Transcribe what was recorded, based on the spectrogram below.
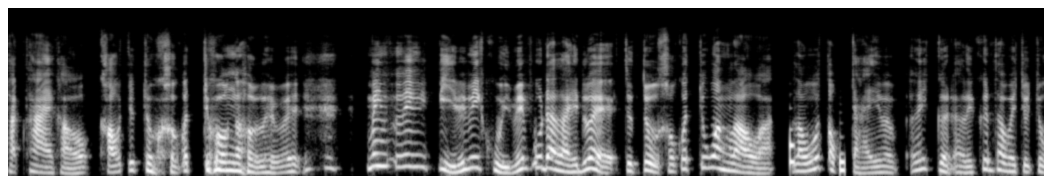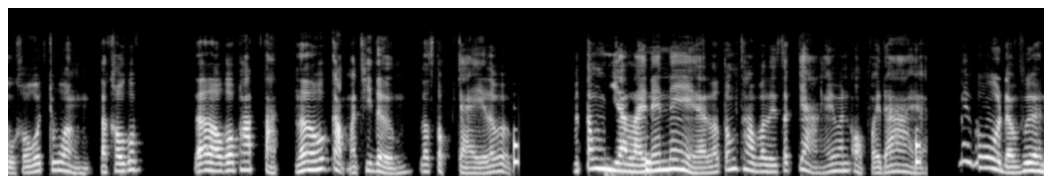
ทักทายเขา เขาจู่ ๆ เขาก็จ้วงเราเลยเว้ย ไม่ ไม่มีปี่ ไม่มีขุย ไม่พูดอะไรด้วย จู่ ๆ เขาก็จ้วงเราอะ เราก็ตกใจแบบ เฮ้ย เกิดอะไรขึ้น ทำไมจู่ ๆ เขาก็จ้วง แล้วเขาก็ แล้วเราก็ภาพตัด แล้วเราก็กลับมาที่เดิม เราตกใจแล้วแบบ มันต้องมีอะไรแน่ๆอะเราต้องทำอะไรสักอย่างให้มันออกไปได้อะ ไม่พูดอะเพื่อน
